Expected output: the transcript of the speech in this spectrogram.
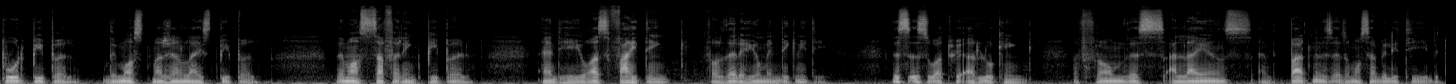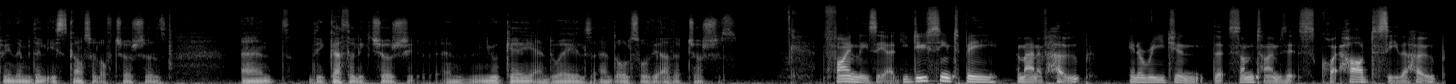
poor people, the most marginalized people, the most suffering people, and he was fighting for their human dignity. This is what we are looking from this alliance and partners and responsibility between the Middle East Council of Churches and the Catholic Church in UK and Wales and also the other churches. Finally, Ziad, you do seem to be a man of hope in a region that sometimes it's quite hard to see the hope.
